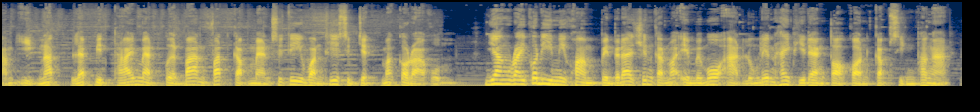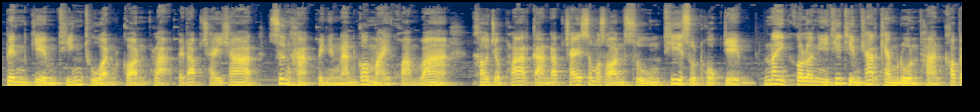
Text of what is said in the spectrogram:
3 อีกนัด และปิดท้ายแมตช์เปิดบ้านฟัดกับแมนซิตี้วันที่ 17 มกราคม อย่างไรก็ดีมีความเป็นไปได้เช่นกันว่าเอมเบโมอาจลงเล่นให้ผีแดงต่อก่อนกับสิงห์ผงาดเป็นเกมทิ้งทวนก่อนพระไปรับใช้ชาติ ซึ่งหากเป็นอย่างนั้นก็หมายความว่า เขาจะพลาดการรับใช้สโมสรสูงที่สุด 6 เกม ในกรณีที่ทีมชาติแคมรูนผ่านเข้าไป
